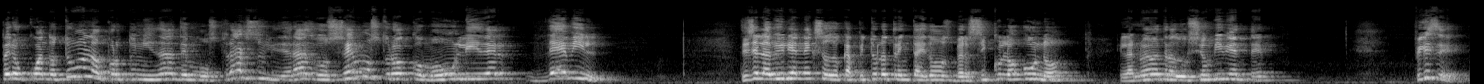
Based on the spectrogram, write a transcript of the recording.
Pero cuando tuvo la oportunidad de mostrar su liderazgo, se mostró como un líder débil. Dice la Biblia en Éxodo capítulo 32, versículo 1, en la nueva traducción viviente. Fíjese,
